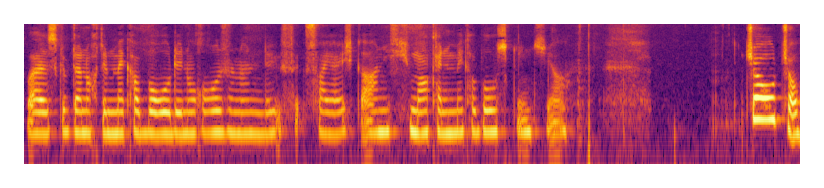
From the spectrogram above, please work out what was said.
Weil es gibt da noch den Mecha Bow, den Orangenen, den feiere ich gar nicht. Ich mag keine Mecha Bow Skins, ja. Ciao, ciao.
